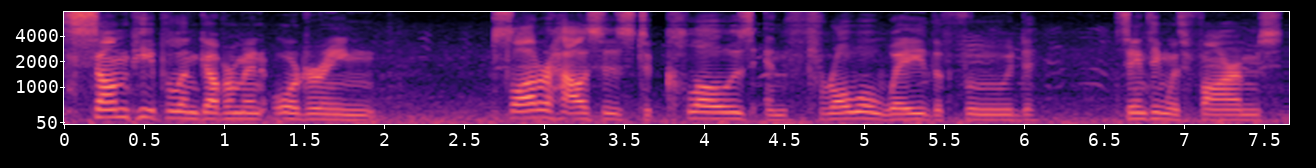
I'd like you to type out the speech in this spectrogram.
some people in government ordering slaughterhouses to close and throw away the food. Same thing with farms.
